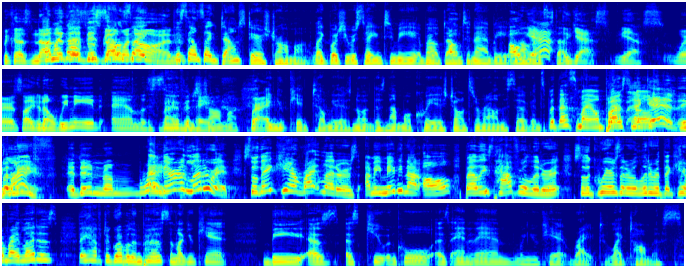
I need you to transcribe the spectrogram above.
because none Oh of god, this is going like on. this sounds like downstairs drama, like what you were saying to me about Downton Abbey and oh all yeah, that stuff. yes, yes. Where it's like no, we need Anne Lister back in the paint. drama, right? And you can't tell me there's no, there's not more queers Johnson around the servants. But that's my own but personal again, belief. right. It didn't. Um, right. And they're illiterate, so they can't write letters. I mean, maybe not all, but at least half are illiterate. So the queers that are illiterate that can't write letters, they have to grumble in person. Like you can't be as as cute and cool as Anne and Anne when you can't write like Thomas,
